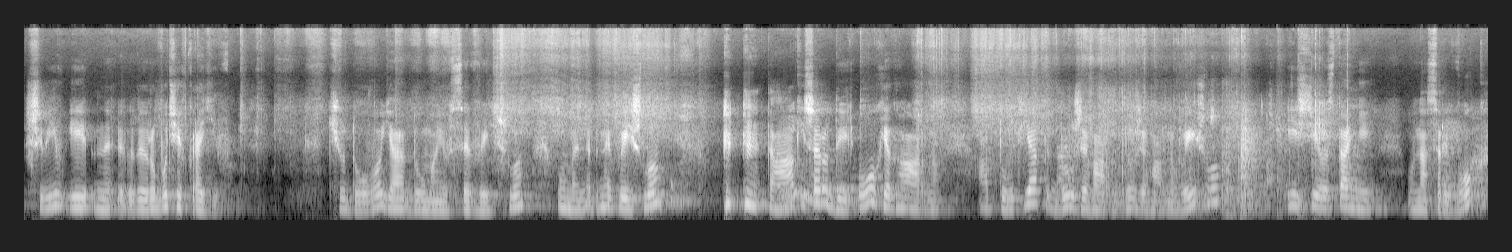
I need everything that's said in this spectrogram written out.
швів і е, робочих країв. Чудово, я думаю, все вийшло. У мене б не вийшло. Так, і шарудить. Ох, як гарно. А тут як дуже гарно, дуже гарно вийшло. І ще останній у нас ривок.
